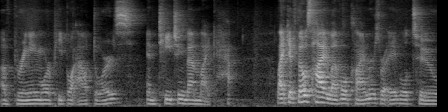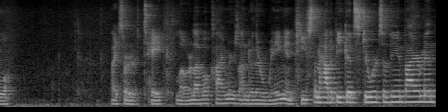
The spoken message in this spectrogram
of bringing more people outdoors and teaching them like how, like if those high level climbers were able to like sort of take lower level climbers under their wing and teach them how to be good stewards of the environment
